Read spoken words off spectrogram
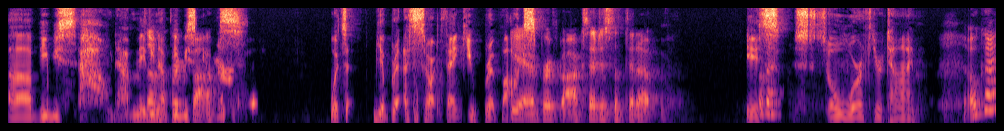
uh bbc oh, maybe not bbc what's yeah Brit, uh, sorry thank you britbox. Yeah britbox. I just looked it up. It's okay. so worth your time. Okay.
